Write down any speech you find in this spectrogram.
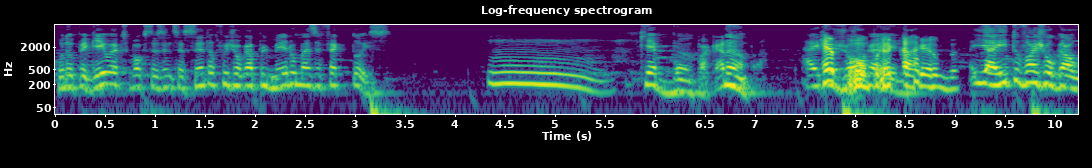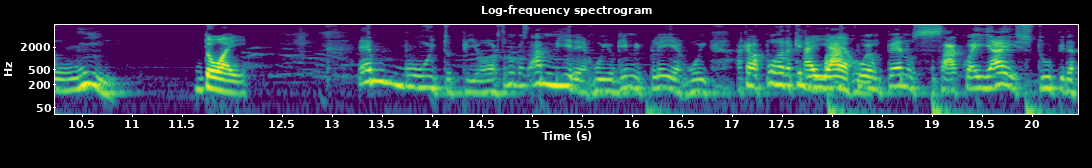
Quando eu peguei o Xbox 360, eu fui jogar primeiro o Mass Effect 2. Hum, Que é bom pra caramba. Aí tu é bom joga pra ele. caramba. E aí tu vai jogar o 1. Dói. É muito pior. Tu não consegue- A mira é ruim, o gameplay é ruim. Aquela porra daquele A IA é é, um pé no saco. A IA é estúpida.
